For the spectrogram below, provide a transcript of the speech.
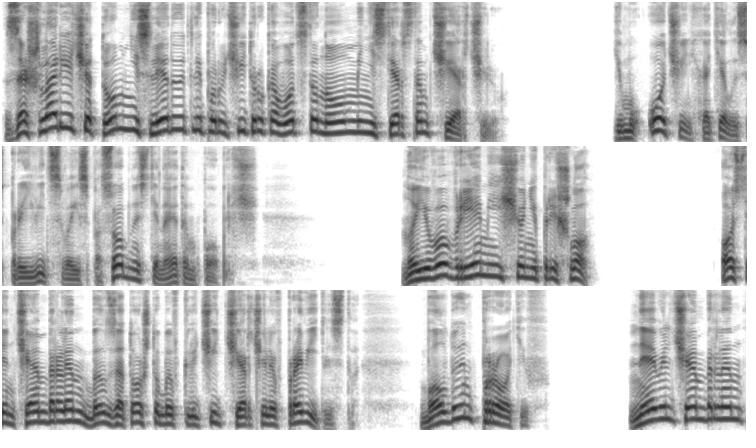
Зашла речь о том, не следует ли поручить руководство новым министерством Черчиллю. Ему очень хотелось проявить свои способности на этом поприще. Но его время еще не пришло. Остин Чемберлен был за то, чтобы включить Черчилля в правительство. Болдуин против. Невиль Чемберлен,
